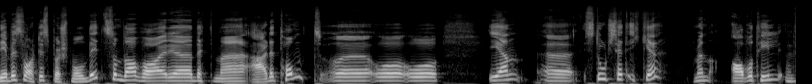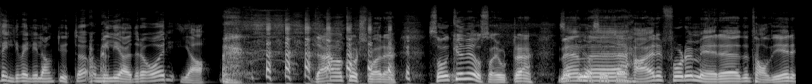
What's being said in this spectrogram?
det besvarte spørsmålet ditt, som da var eh, dette med er det tomt? Eh, Og, og igjen, eh, stort sett ikke. Men av og til veldig, veldig langt ute, og milliarder av år, ja. Det var kortsvaret. Sånn kunne vi også ha gjort det. Men gjort det. eh, her får du mer detaljer.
